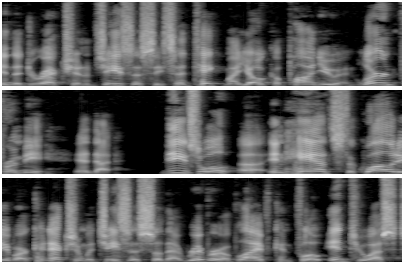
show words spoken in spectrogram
in the direction of Jesus. He said, Take my yoke upon you and learn from me. And uh, these will uh, enhance the quality of our connection with Jesus so that river of life can flow into us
